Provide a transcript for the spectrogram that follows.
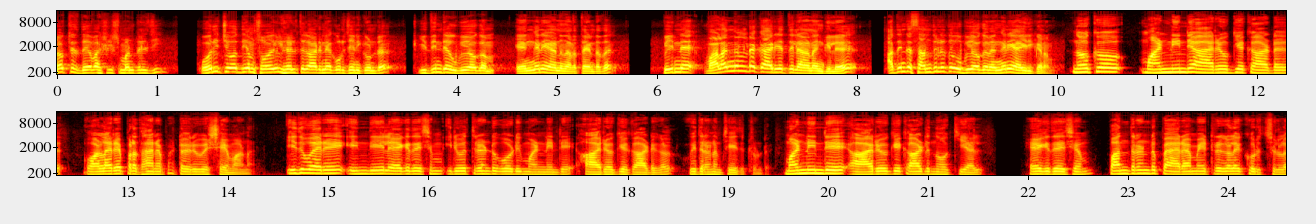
ഡോക്ടർ ദേവാശിഷ് മണ്ഡൽജി ഒരു ചോദ്യം സോയിൽ ഹെൽത്ത് കാർഡിനെ കുറിച്ച് എനിക്കുണ്ട്. ഇതിന്റെ ഉപയോഗം എങ്ങനെയാണ് നടത്തേണ്ടത്? പിന്നെ വളങ്ങളുടെ കാര്യത്തിലാണെങ്കിൽ അതിന്റെ സന്തുലിത ഉപയോഗം എങ്ങനെയായിരിക്കണം? നോക്കൂ മണ്ണിന്റെ ആരോഗ്യ കാർഡ് വളരെ പ്രധാനപ്പെട്ട ഒരു വിഷയമാണ്. ഇതുവരെ ഇന്ത്യയിൽ ഏകദേശം ഇരുപത്തിരണ്ട് കോടി മണ്ണിന്റെ ആരോഗ്യ കാർഡുകൾ വിതരണം ചെയ്തിട്ടുണ്ട്. മണ്ണിന്റെ ആരോഗ്യ കാർഡ് നോക്കിയാൽ ഏകദേശം പന്ത്രണ്ട് പാരാമീറ്ററുകളെ കുറിച്ചുള്ള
